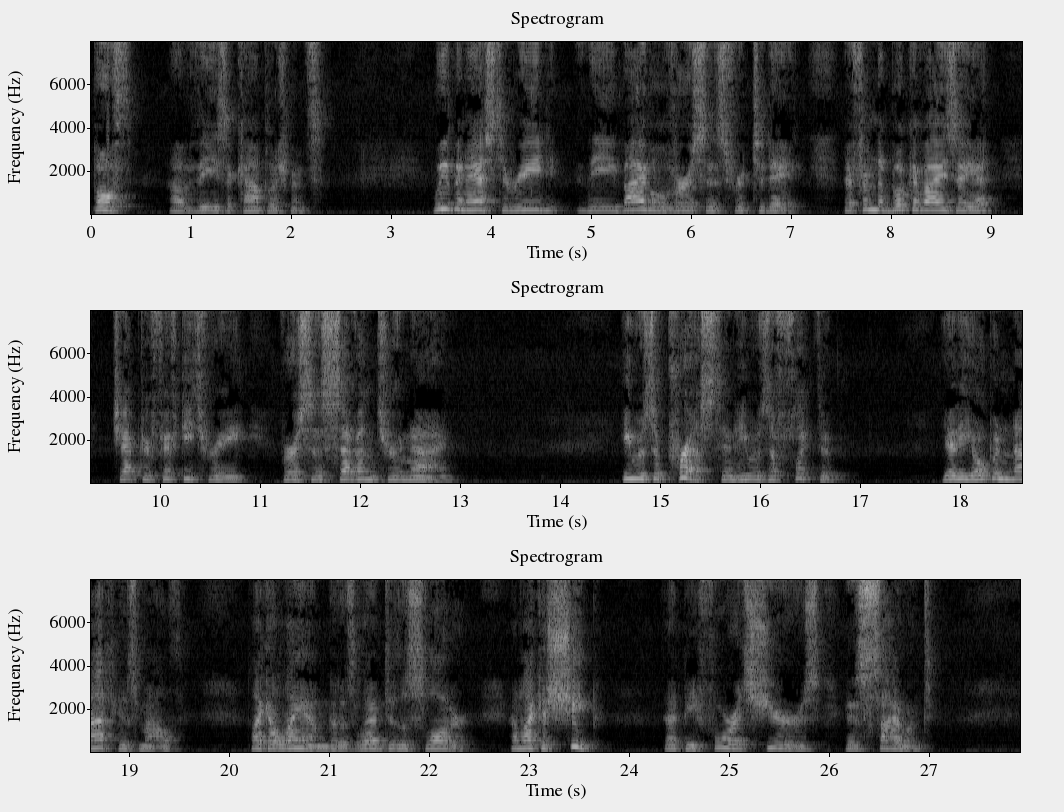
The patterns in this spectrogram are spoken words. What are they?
both of these accomplishments. We've been asked to read the Bible verses for today. They're from the book of Isaiah, chapter 53, verses 7 through 9. He was oppressed and he was afflicted, yet he opened not his mouth, like a lamb that is led to the slaughter, and like a sheep that before its shears is silent.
